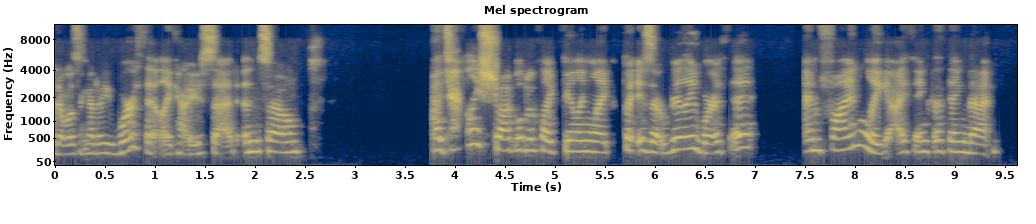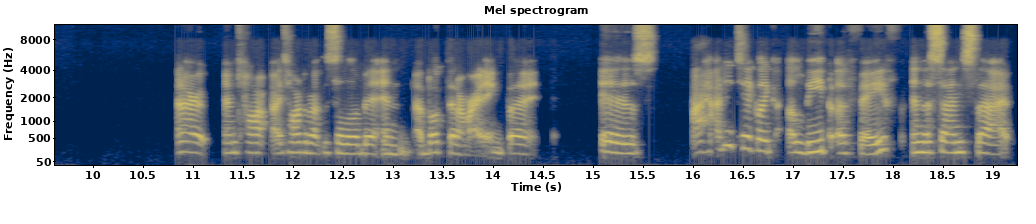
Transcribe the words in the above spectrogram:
that it wasn't gonna be worth it, like how you said. And so I definitely struggled with like feeling like, but is it really worth it? And finally, I think the thing that, and I am talk, I talk about this a little bit in a book that I'm writing, but is I had to take like a leap of faith in the sense that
